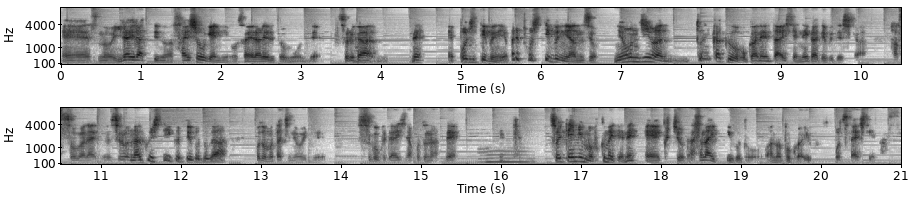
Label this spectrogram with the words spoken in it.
えーそのイライラっていうのは最小限に抑えられると思うんで、それがね、えポジティブに、やっぱりポジティブになんですよ。日本人はとにかくお金に対してネガティブでしか発想がないので、それをなくしていくっていうことが子供たちにおいてすごく大事なことなんで、うんそういった意味も含めてね、えー口を出さないっていうことをあの僕はよくお伝えしています。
